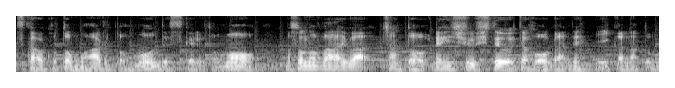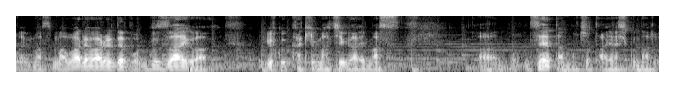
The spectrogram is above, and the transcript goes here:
使うこともあると思うんですけれどもその場合はちゃんと練習しておいた方がねいいかなと思います。まあ、我々でも具材はよく書き間違えます。あのゼータもちょっと怪しくなる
